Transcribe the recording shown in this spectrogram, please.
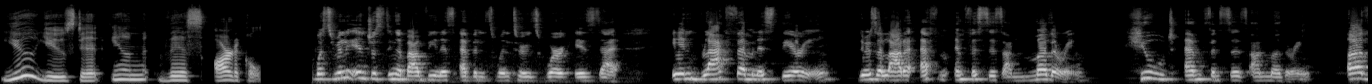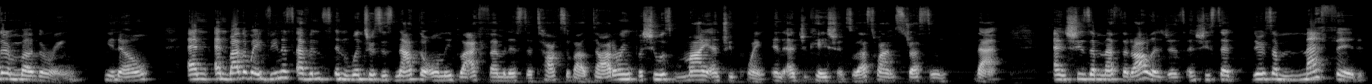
you used it in this article. What's really interesting about Venus Evans Winter's work is that in Black feminist theory, there's a lot of f- emphasis on mothering, huge emphasis on mothering, other mothering, you know? And and by the way, Venus Evans in Winters is not the only black feminist that talks about daughtering, but she was my entry point in education. So that's why I'm stressing that. And she's a methodologist. And she said there's a method,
